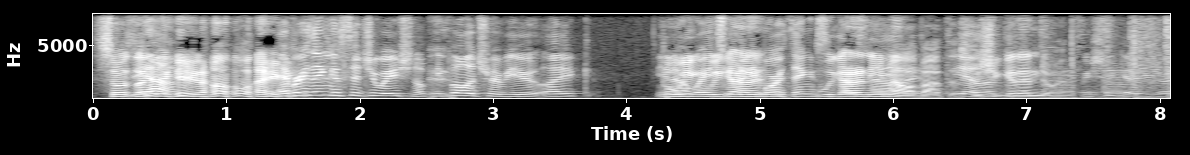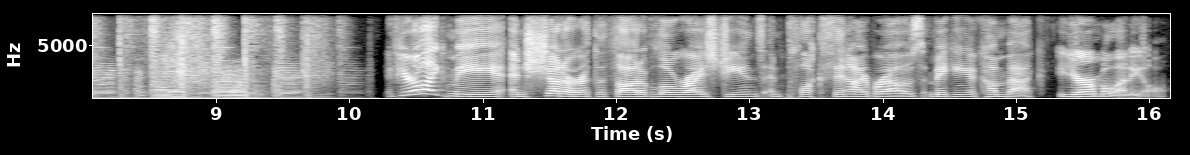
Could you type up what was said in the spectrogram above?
So it's like Yeah. you know, like Everything is situational. People attribute like you But know, we, way we too got many a- more things. We got an email about this. Yeah, we should get into it. We should get into it. If you're like me and shudder at the thought of low rise jeans and pluck thin eyebrows making a comeback, you're a millennial.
